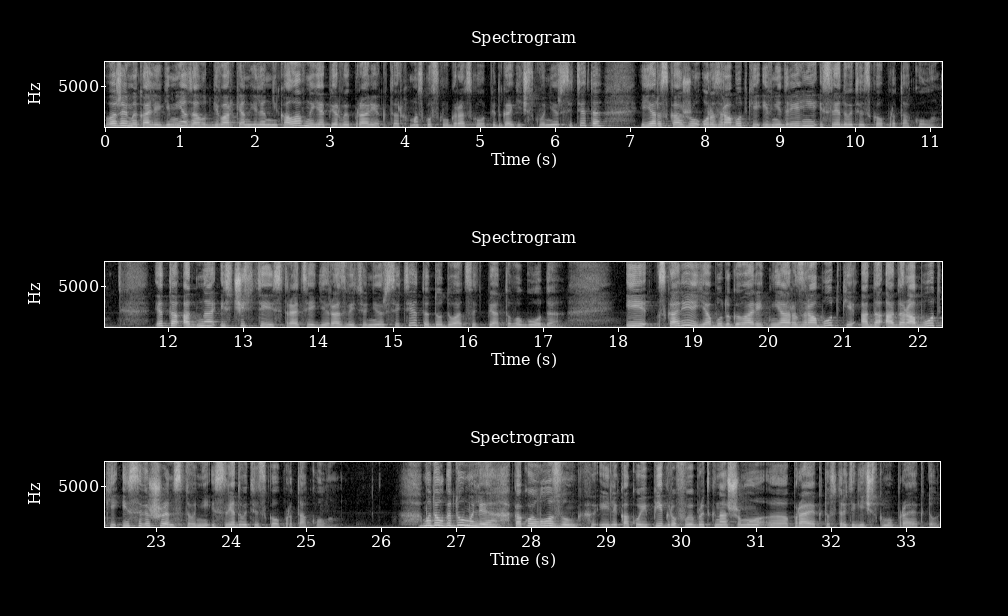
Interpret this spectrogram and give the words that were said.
Уважаемые коллеги, меня зовут Геваркян Елена Николаевна, я первый проректор Московского городского педагогического университета, и я расскажу о разработке и внедрении исследовательского протокола. Это одна из частей стратегии развития университета до 2025 года. И скорее я буду говорить не о разработке, а о доработке и совершенствовании исследовательского протокола. Мы долго думали, какой лозунг или какой эпиграф выбрать к нашему э, проекту, стратегическому проекту.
